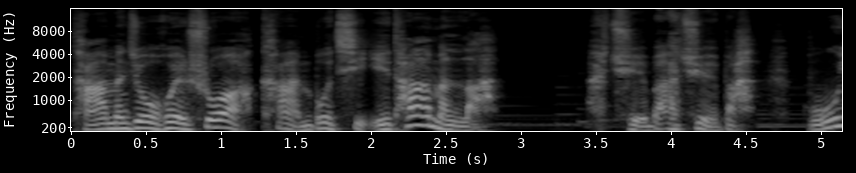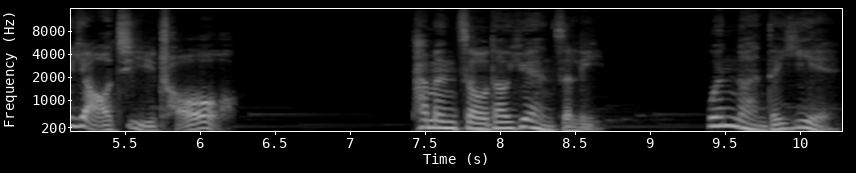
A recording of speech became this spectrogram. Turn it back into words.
他们就会说看不起他们了。去吧，去吧，不要记仇。”他们走到院子里，温暖的夜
